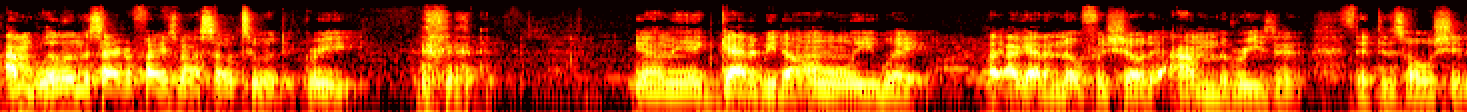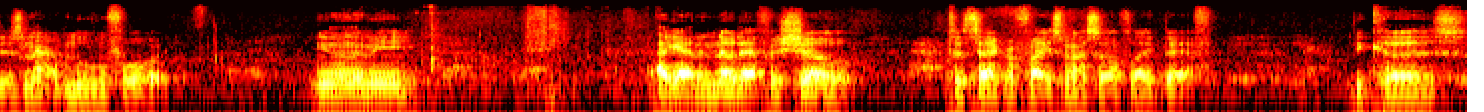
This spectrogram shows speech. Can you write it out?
I'm willing to sacrifice myself to a degree. you know what I mean? It gotta be the only way. Like I gotta know for sure that I'm the reason that this whole shit is not moving forward. You know what I mean? I gotta know that for sure to sacrifice myself like that. Because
